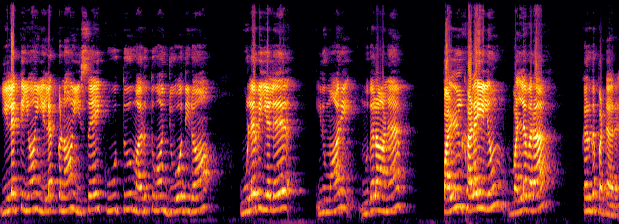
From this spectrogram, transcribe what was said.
இலக்கியம் இலக்கணம் இசை கூத்து மருத்துவம் ஜோதிடம் உளவியல் இது மாதிரி முதலான பல்கலையிலும் வல்லவராக கருதப்பட்டார்.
